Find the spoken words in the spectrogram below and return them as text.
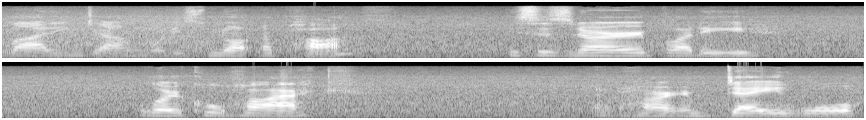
sliding down what is not a path. This is no bloody local hike at home day walk.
